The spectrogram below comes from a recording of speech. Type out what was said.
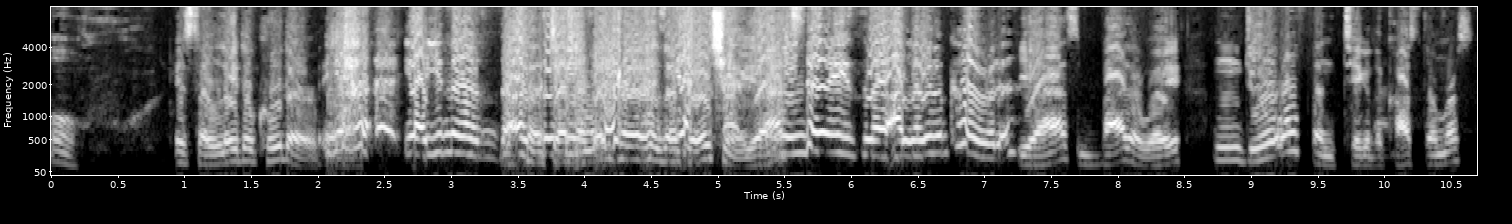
Oh, it's a little but Yeah, yeah, you know, the, winter, winter is approaching, yes. winter is uh, a little cold. Yes, by the way, mm, do you often take the customers?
